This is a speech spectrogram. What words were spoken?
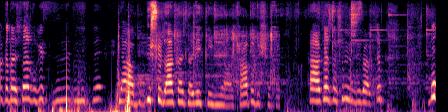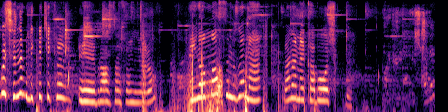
Arkadaşlar bugün sizinle birlikte ya düşürdü arkadaşlar bekleyin ya kağıdı düşürdü. Ha, arkadaşlar şimdi düzelttim. Bugün sizinle birlikte tekrar e, Brawl Stars oynuyorum. İnanmazsınız ama bana Mekabo çıktı. Evet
